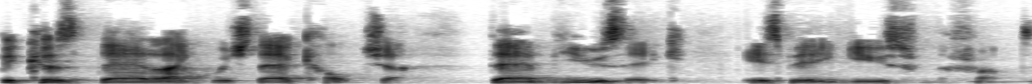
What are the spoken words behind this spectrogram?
because their language, their culture, their music is being used from the front.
